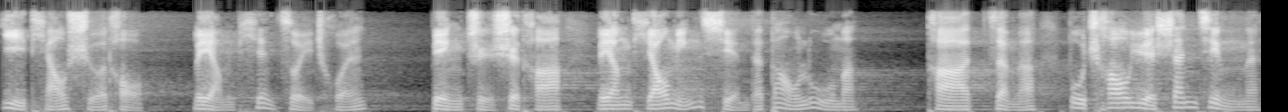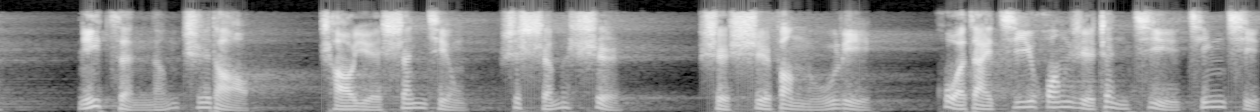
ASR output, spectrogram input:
一条舌头？ 两片嘴唇，并指示他两条明显的道路吗？他怎么不超越山境呢？你怎能知道超越山境是什么事？是释放奴隶，或在饥荒日赈济亲戚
